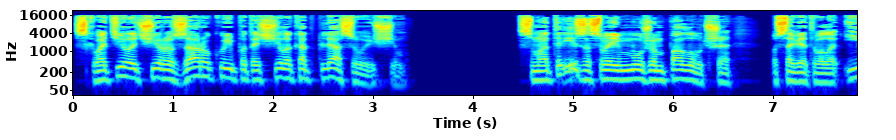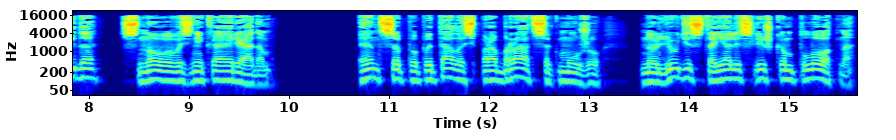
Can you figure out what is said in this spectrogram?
схватила Чиро за руку и потащила к отплясывающим. «Смотри за своим мужем получше», — посоветовала Ида, снова возникая рядом. Энца попыталась пробраться к мужу, но люди стояли слишком плотно.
